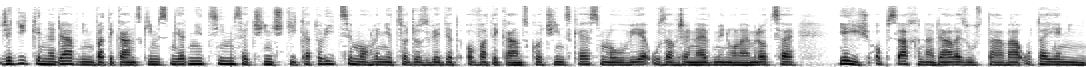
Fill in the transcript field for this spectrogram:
že díky nedávným vatikánským směrnicím se čínští katolíci mohli něco dozvědět o vatikánsko-čínské smlouvě uzavřené v minulém roce, jejíž obsah nadále zůstává utajený.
